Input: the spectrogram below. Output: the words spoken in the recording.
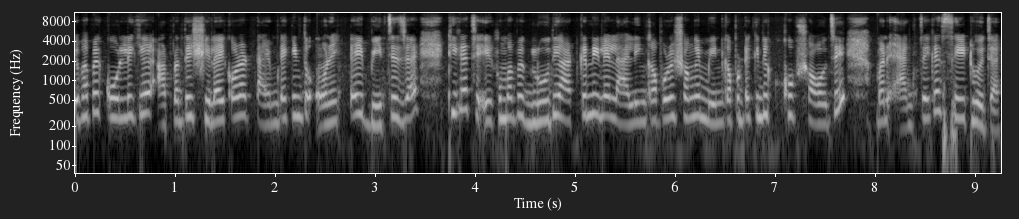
এভাবে করলে কি আপনাদের সেলাই করার টাইমটা কিন্তু অনেকটাই বেঁচে যায়, ঠিক আছে? এরকমভাবে গ্লু দিয়ে আটকে নিলে লাইনিং কাপড়ের সঙ্গে মেন কাপড়টা কিন্তু খুব সহজেই মানে এক জায়গায় সেট হয়ে যায়।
